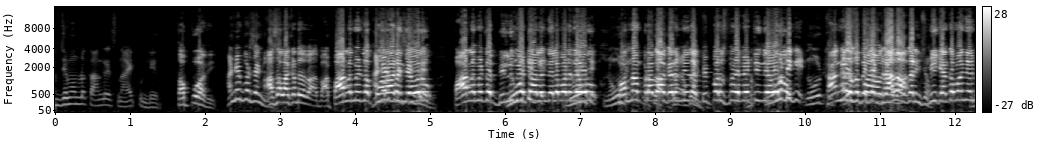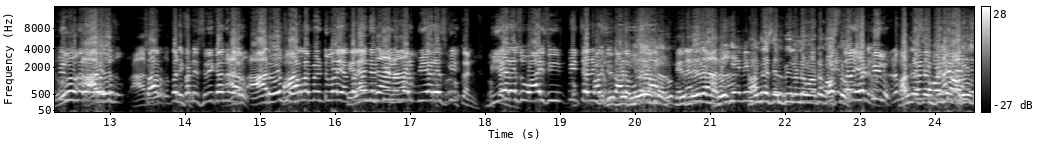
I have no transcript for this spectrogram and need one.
ఉద్యమంలో కాంగ్రెస్ నాయకులు లేరు. తప్పు అది. Hundred percent. అసలు అక్కడ పార్లమెంట్లో 100% పోరాడింది ఎవరు? పార్లమెంట్లో బిల్లు పెట్టాలని నిలబడింది ఎవరు? పొన్నం ప్రభాకర్ మీద పిప్పర్ స్ప్రే పెట్టింది ఎవరు? కాంగ్రెస్. మీకు ఎంతమంది శ్రీకాంత్ గారు. ఆ రోజు పార్లమెంట్లో ఎంతమంది ఉన్నారు బీఆర్ఎస్కి బీఆర్ఎస్. వాయిస్ కాంగ్రెస్ ఎంపీలు ఎంపీలు కాంగ్రెస్ మొత్తం ఎంపీలు ఆ రోజు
